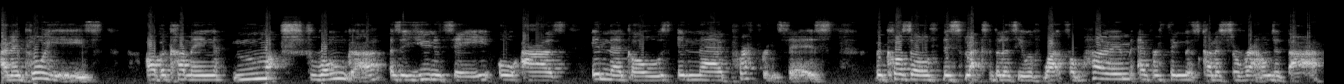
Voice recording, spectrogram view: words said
and employees are becoming much stronger as a unity or as in their goals, in their preferences because of this flexibility with work from home, everything that's kind of surrounded that,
